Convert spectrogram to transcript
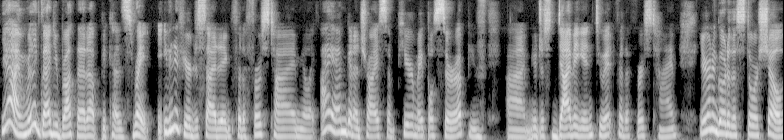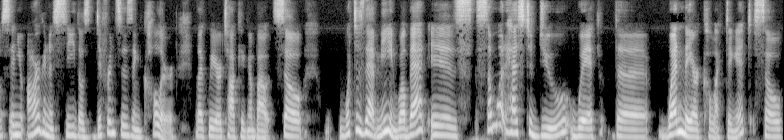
Yeah, I'm really glad you brought that up because, right, even if you're deciding for the first time, you're like, I am going to try some pure maple syrup. You've, um, you're just diving into it for the first time. You're going to go to the store shelves and you are going to see those differences in color, like we were talking about. So what does that mean? Well, that is somewhat has to do with the when they are collecting it. So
